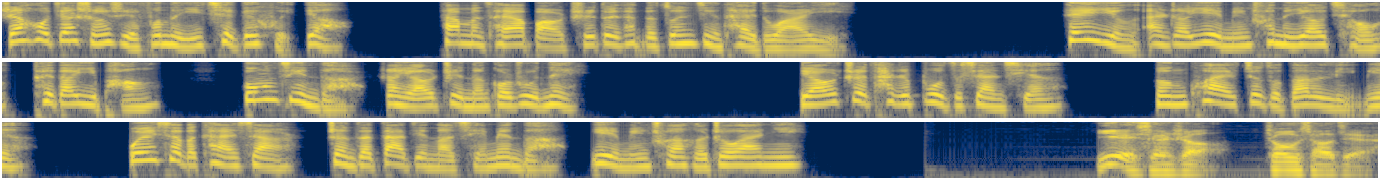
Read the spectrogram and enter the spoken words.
然后将沈雪峰的一切给毁掉，他们才要保持对他的尊敬态度而已。黑影按照叶明川的要求退到一旁，恭敬的让姚志能够入内。姚志踏着步子向前，很快就走到了里面，微笑的看向正在大电脑前面的叶明川和周安妮。叶先生、周小姐，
